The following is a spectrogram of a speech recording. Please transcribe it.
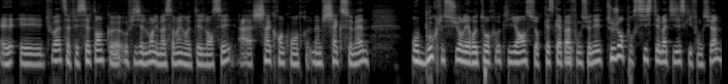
Et, et tu vois, ça fait sept ans qu'officiellement les masterminds ont été lancés. À chaque rencontre, même chaque semaine, on boucle sur les retours clients, sur qu'est-ce qui n'a pas Oui, fonctionné, toujours pour systématiser ce qui fonctionne.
